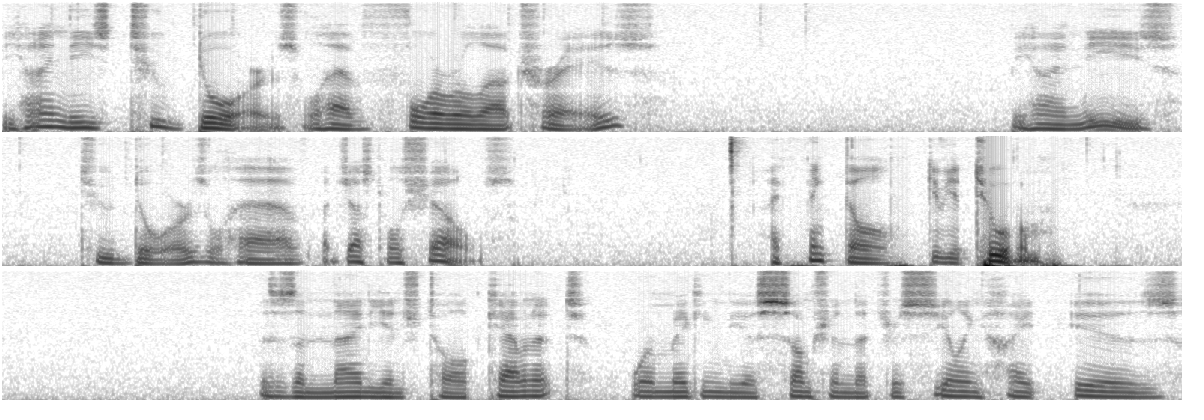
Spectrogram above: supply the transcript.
Behind these two doors, we'll have four roll-out trays. Behind these two doors will have adjustable shelves. I think they'll give you two of them. This is a 90 inch tall cabinet. We're making the assumption that your ceiling height is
